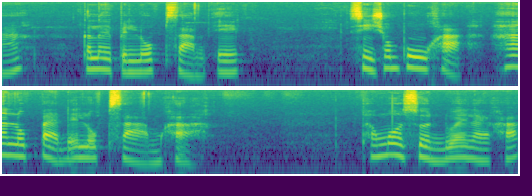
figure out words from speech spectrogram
นะ ก็เลยเป็นลบ 3x สีชมพูค่ะ 5 ลบ 8 ได้ลบ 3 ค่ะ ทั้งหมดส่วนด้วยอะไรคะ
